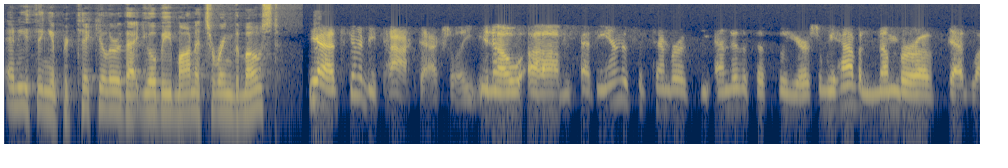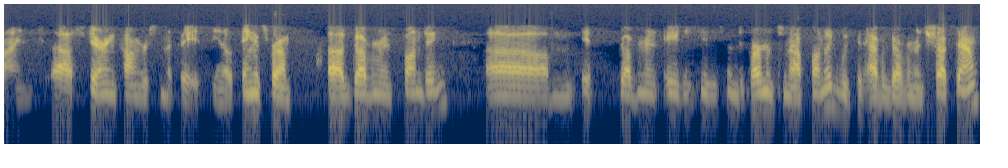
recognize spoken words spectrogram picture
Anything in particular that you'll be monitoring the most? Yeah, it's going to be packed, actually. You know, um, at the end of September, it's the end of the fiscal year, so we have a number of deadlines uh, staring Congress in the face. You know, things from uh, government funding. Um, if government agencies and departments are not funded, we could have a government shutdown.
